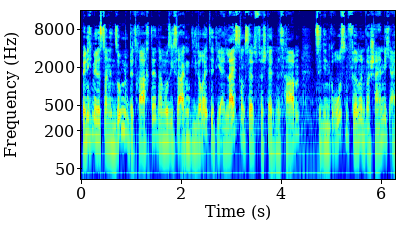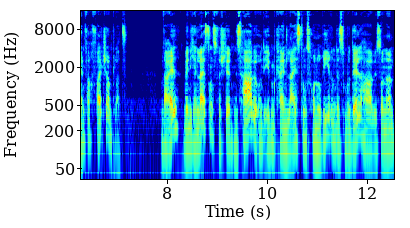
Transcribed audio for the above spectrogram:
Wenn ich mir das dann in Summen betrachte, dann muss ich sagen, die Leute, die ein Leistungsselbstverständnis haben, sind in großen Firmen wahrscheinlich einfach falsch am Platz. Weil, wenn ich ein Leistungsverständnis habe und eben kein leistungshonorierendes Modell habe, sondern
